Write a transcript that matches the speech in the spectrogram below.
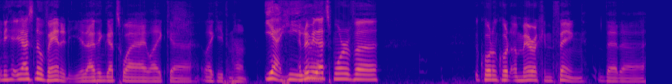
and he, he has no vanity. And I think that's why I like uh, like Ethan Hunt. yeah. He And maybe uh, that's more of a quote unquote American thing that uh,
